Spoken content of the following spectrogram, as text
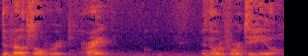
develops over it, right? In order for it to heal.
